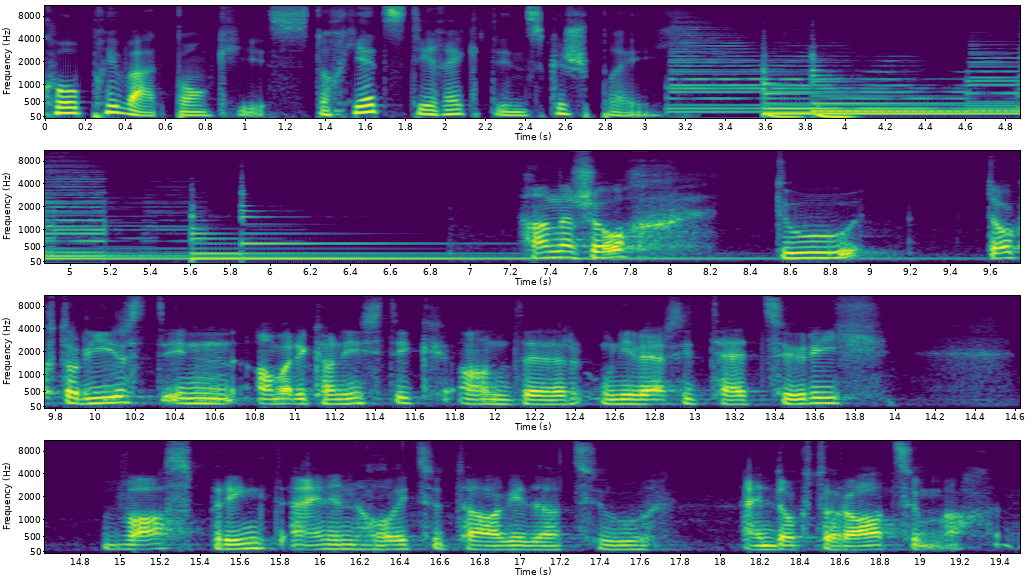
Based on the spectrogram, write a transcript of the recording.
Co. Privatbankiers. Doch jetzt direkt ins Gespräch. Hanna Schoch, du doktorierst in Amerikanistik an der Universität Zürich. Was bringt einen heutzutage dazu, ein Doktorat zu machen?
